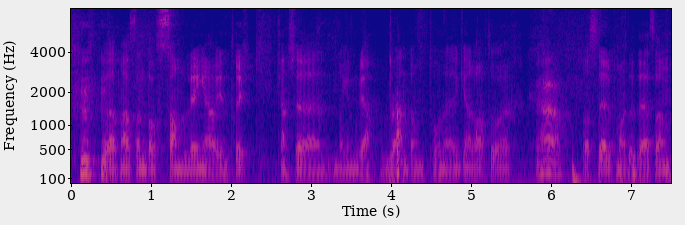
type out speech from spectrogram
Det har vært mer sånn bare samling av inntrykk. Kanskje noen ja, random tonegeneratorer. Ja, ja. Og så er det på en måte det som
